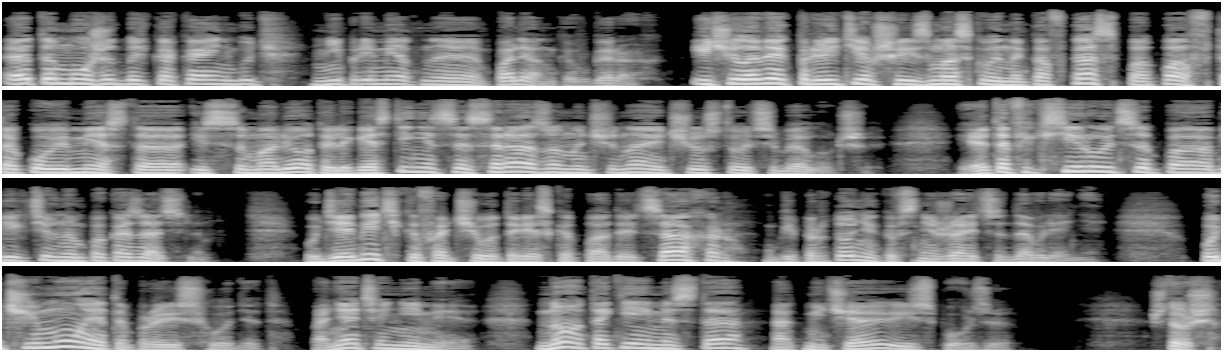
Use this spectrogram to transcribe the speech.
это может быть какая-нибудь неприметная полянка в горах. И человек, прилетевший из Москвы на Кавказ, попав в такое место из самолета или гостиницы, сразу начинает чувствовать себя лучше. И это фиксируется по объективным показателям. У диабетиков от чего-то резко падает сахар, у гипертоников снижается давление. Почему это происходит, понятия не имею, но такие места отмечаю и использую. Что ж,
